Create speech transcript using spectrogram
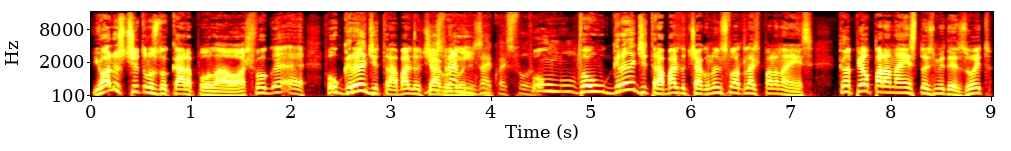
E olha os títulos do cara por lá, ó. Acho que foi, é, foi o grande trabalho do Diz Thiago Nunes. mim, vai, né? quais foram? Foi, um, foi o grande trabalho do Thiago Nunes foi o Atlético Paranaense. Campeão paranaense 2018,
